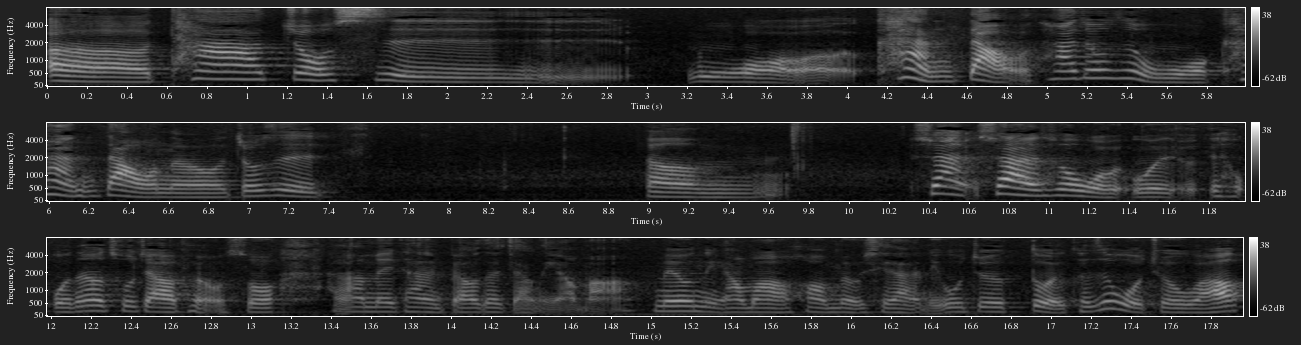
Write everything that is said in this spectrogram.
呃，他就是我看到，他就是我看到呢，就是，嗯，虽然虽然说我我我那个出家的朋友说，阿妹他你不要再讲你阿妈，没有你阿妈的话，没有现在你，我觉得对，可是我觉得我要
